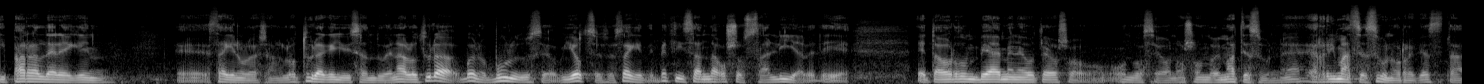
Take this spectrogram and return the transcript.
iparraldearekin eh, ez da nola esan, lotura gehiago izan duena, lotura, bueno, buru duzeo, bihotzez, ez da beti izan da oso zalia, beti, eta orduan beha hemen egote oso ondo zeon, oso ondo ematezun, eh? errimatzezun horrek ez, eta,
